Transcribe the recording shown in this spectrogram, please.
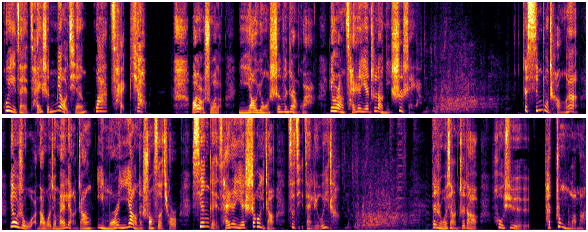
跪在财神庙前刮彩票。网友说了，你要用身份证刮，要让财神爷知道你是谁呀？这心不成啊！要是我呢，我就买两张一模一样的双色球，先给财神爷烧一张，自己再留一张。但是我想知道后续他中了吗？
